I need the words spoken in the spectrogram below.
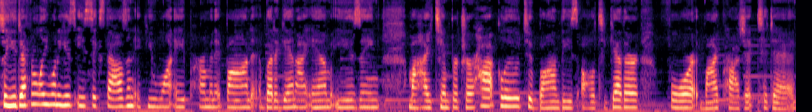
So you definitely want to use E6000 if you want a permanent bond but again I am using my high temperature hot glue to bond these all together for my project today.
